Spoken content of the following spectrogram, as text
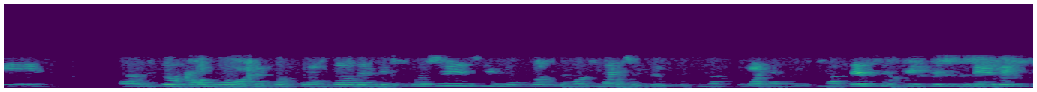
і е, з допомоги постраждалим від пожежі. Ми просимо зменшити фінансування на 10 тисяч гривень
